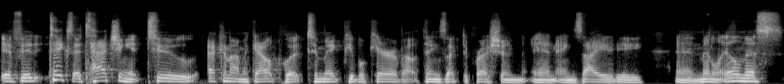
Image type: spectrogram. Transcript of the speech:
If it takes attaching it to economic output to make people care about things like depression and anxiety and mental illness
